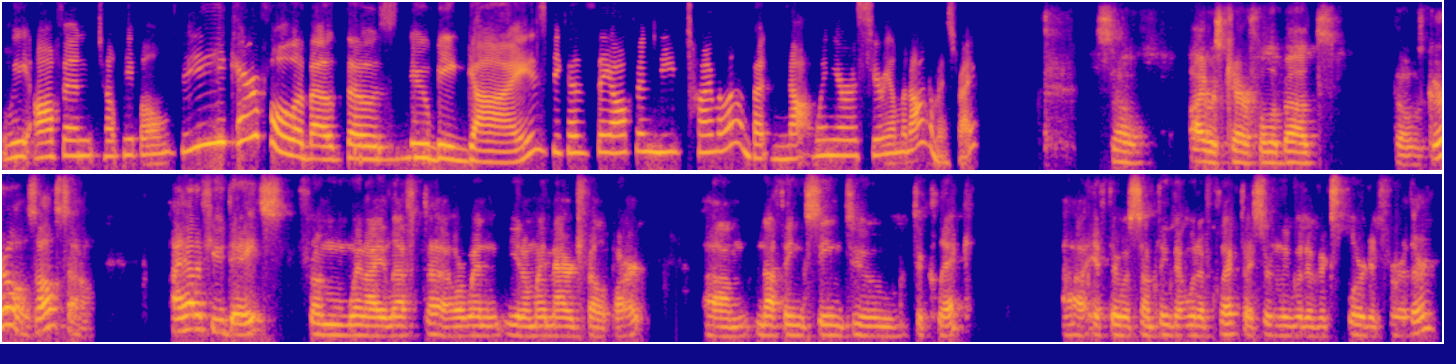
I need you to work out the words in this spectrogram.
we often tell people be careful about those newbie guys because they often need time alone, but not when you're a serial monogamist, right? So I was careful about those girls also. I had a few dates from when I left uh, or when you know my marriage fell apart. Um, nothing seemed to to click. Uh, if there was something that would have clicked, I certainly would have explored it further.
